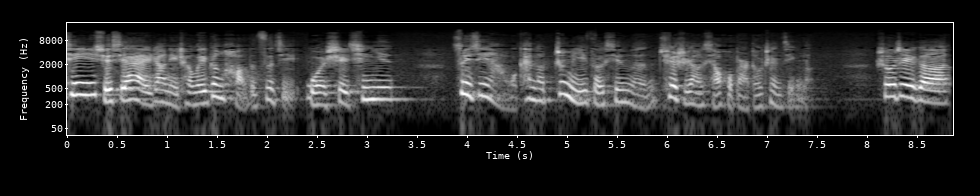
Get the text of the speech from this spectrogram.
青音学习爱，让你成为更好的自己。我是青音。最近啊，我看到这么一则新闻，确实让小伙伴都震惊了。说这个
